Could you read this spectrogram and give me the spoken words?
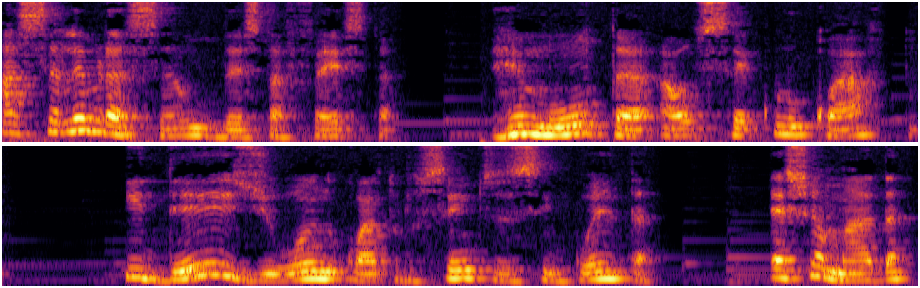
a celebração desta festa remonta ao século IV e desde o ano 450 é chamada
